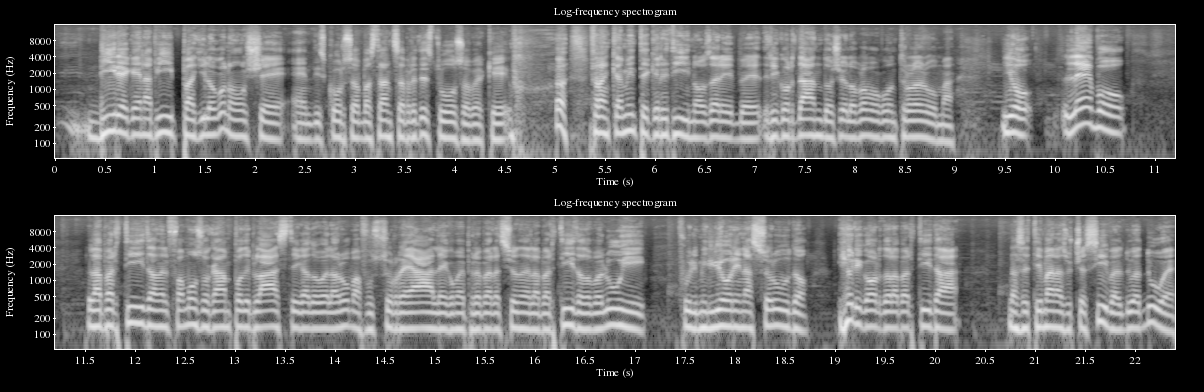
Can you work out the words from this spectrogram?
dire che è una pippa chi lo conosce è un discorso abbastanza pretestuoso perché francamente cretino sarebbe ricordandocelo proprio contro la Roma. Io levo la partita nel famoso campo di plastica dove la Roma fu surreale come preparazione della partita, dove lui fu il migliore in assoluto. Io ricordo la partita la settimana successiva, il 2-2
